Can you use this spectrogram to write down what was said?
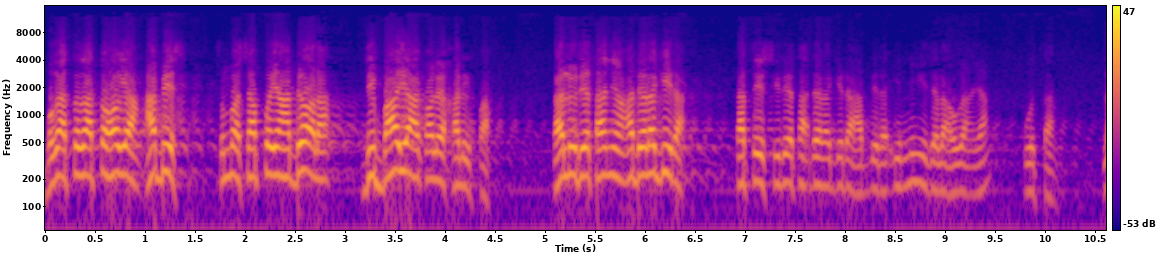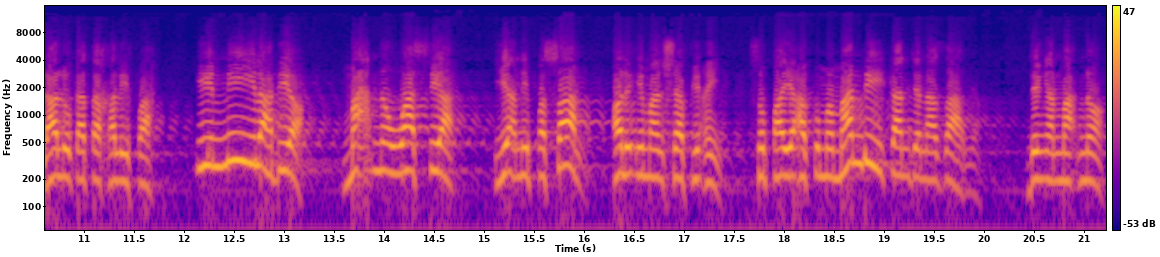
Beratus-ratus orang habis. Semua siapa yang ada lah dibayar oleh khalifah. Lalu dia tanya, ada lagi tak? Kata isteri dia tak ada lagi dah habis dah. Ini je lah orang yang hutang. Lalu kata khalifah, inilah dia makna wasiat yang dipesan oleh Imam Syafi'i supaya aku memandikan jenazahnya dengan makna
